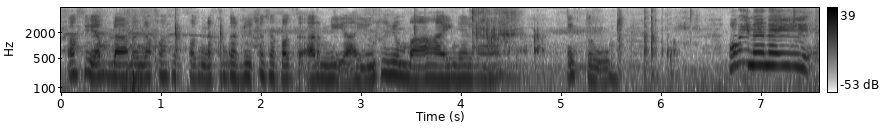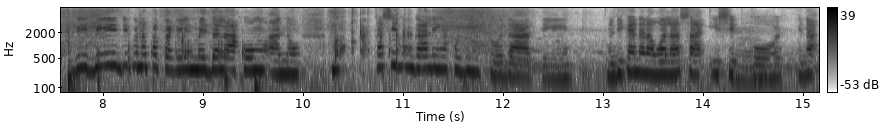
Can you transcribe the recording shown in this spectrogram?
Kasi ang plano niya kasi pag nakagraduate siya sa pagka-army, ayusin yung bahay niya na ito. Okay, Nanay Bibi, hindi ko napatagalin. May dala akong ano. ma- Kasi nung galing ako dito dati, hindi ka na nawala sa isip ko. Ina,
